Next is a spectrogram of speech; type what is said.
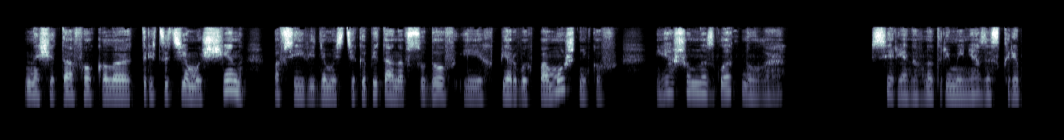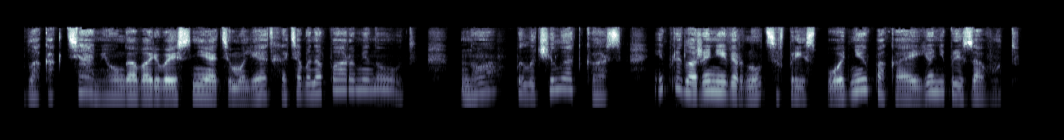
Насчитав около 30 мужчин, по всей видимости, капитанов судов и их первых помощников, я шумно сглотнула. Сирена внутри меня заскребла когтями, уговаривая снять амулет хотя бы на пару минут. Но получила отказ и предложение вернуться в преисподнюю, пока ее не призовут.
